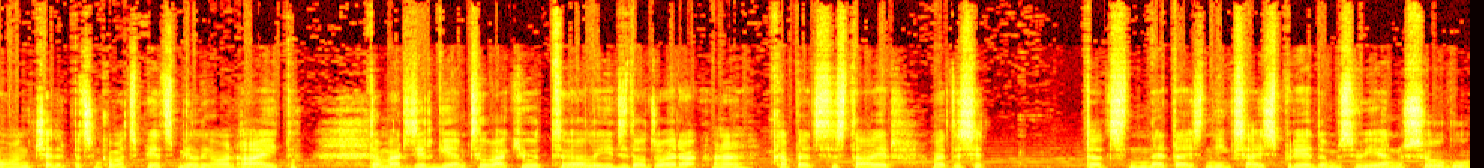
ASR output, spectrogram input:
un 14,5 miljoni aitu. Tomēr zirgiem cilvēki jūt eh, līdzi daudz vairāk. Kāpēc tas tā ir? Vai tas ir tāds netaisnīgs aizspriedums vienu sugu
